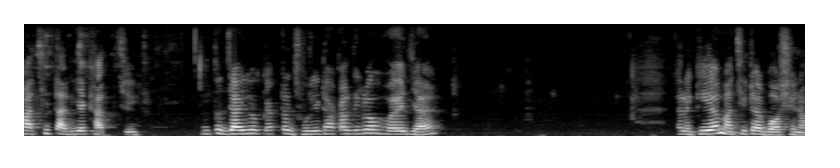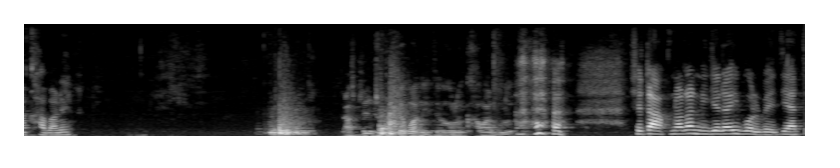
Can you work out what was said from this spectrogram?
মাছি তাড়িয়ে খাচ্ছি। কিন্তু যাই হোক একটা ঝুড়ি ঢাকা দিলেও হয়ে যায়। তাহলে গিয়ে মাছিটা আর বসে না খাবারে। সেটা আপনারা নিজেরাই বলবে যে এত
